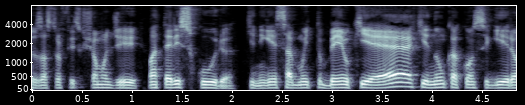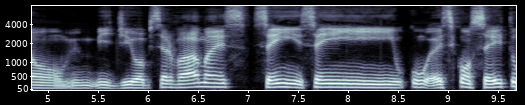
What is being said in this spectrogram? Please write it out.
os astrofísicos chamam de matéria escura, que ninguém sabe muito bem o que é, que nunca conseguiram medir ou observar, mas sem, sem esse conceito,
